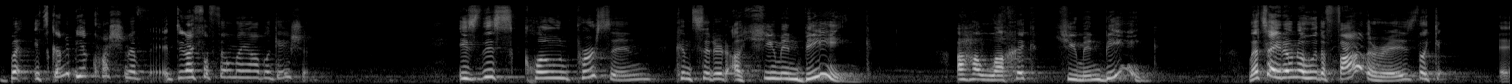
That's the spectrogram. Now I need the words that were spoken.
But it's going to be a question of did I fulfill my obligation? Is this cloned person considered a human being, a halachic human being? Let's say I don't know who the father is. Like, eh,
